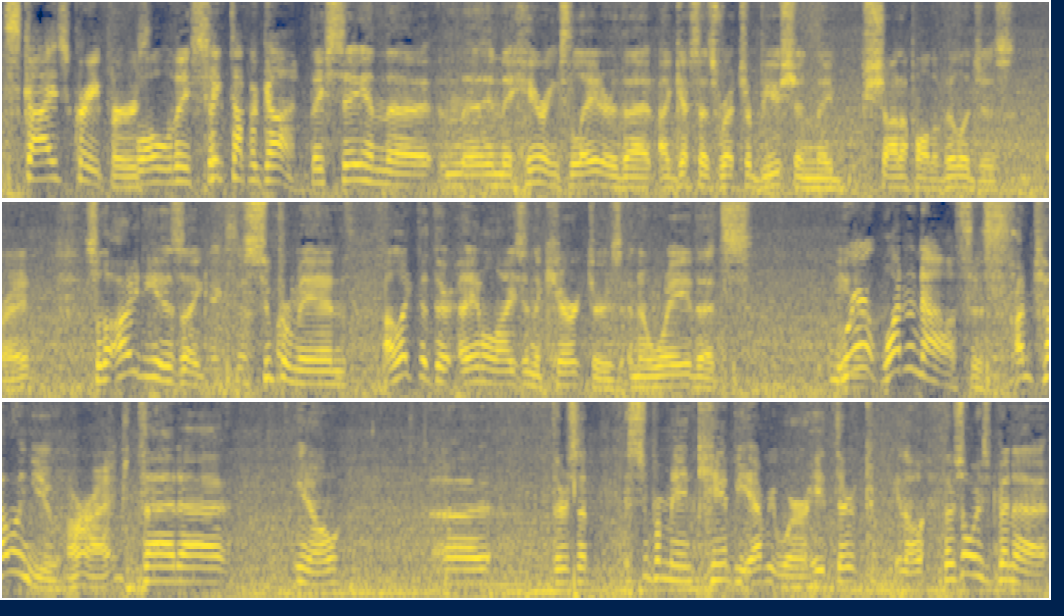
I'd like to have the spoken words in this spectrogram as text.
skyscrapers Well, they say- picked up a gun? They say in the, in the in the hearings later that I guess that's retribution. They shot up all the villages, right? So the idea is like Superman. I like that they're analyzing the characters in a way that's. Where? What analysis? I'm telling you All right. that uh, you know. Uh, there's a Superman can't be everywhere. He, there, you know, there's always been a,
